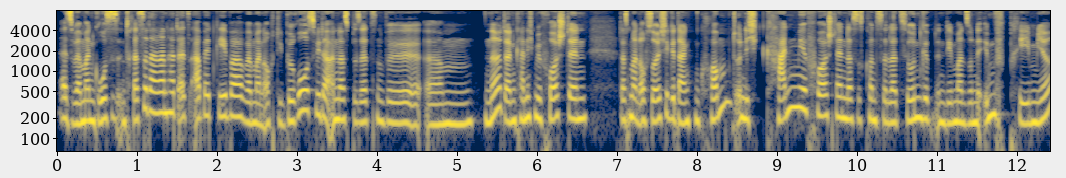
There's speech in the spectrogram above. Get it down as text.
also wenn man großes Interesse daran hat als Arbeitgeber, wenn man auch die Büros wieder anders besetzen will, ähm, ne, dann kann ich mir vorstellen, dass man auf solche Gedanken kommt. Und ich kann mir vorstellen, dass es Konstellationen gibt, in denen man so eine Impfprämie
